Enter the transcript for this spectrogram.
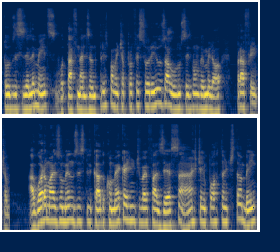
todos esses elementos. Vou estar tá finalizando principalmente a professora e os alunos, vocês vão ver melhor para frente. Agora, mais ou menos explicado como é que a gente vai fazer essa arte, é importante também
